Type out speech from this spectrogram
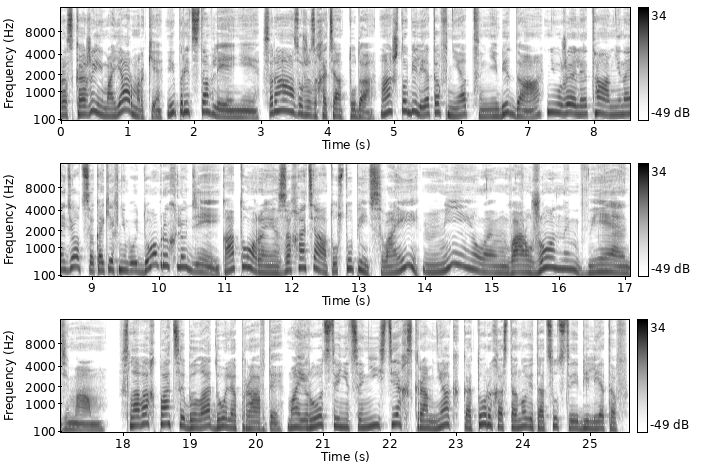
расскажи им о ярмарке и представлении. Сразу же захотят туда. А что билетов нет, не беда. Неужели там не найдется каких-нибудь добрых людей, которые захотят уступить свои милым вооруженным ведьмам?» В словах Пацы была доля правды. Мои родственницы не из тех скромняк, которых остановит отсутствие билетов.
